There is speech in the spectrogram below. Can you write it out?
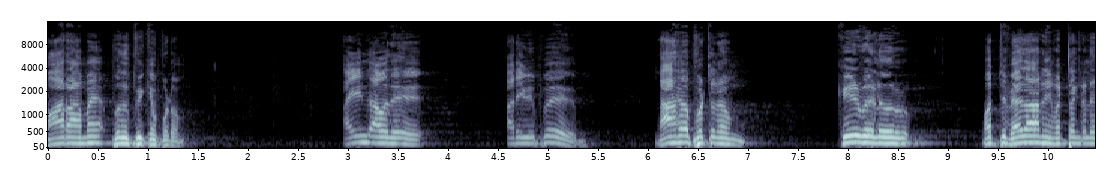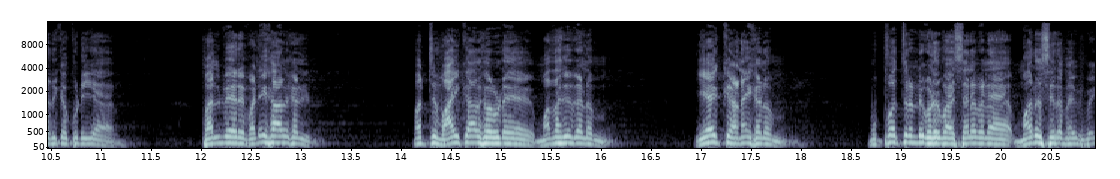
மாறாம புதுப்பிக்கப்படும். ஐந்தாவது அறிவிப்பு நாகப்பட்டினம் கீழ்வேலூர் மற்றும் வேதாரணி வட்டங்களில் இருக்கக்கூடிய பல்வேறு வடிகால்கள் மற்றும் வாய்க்கால்களுடைய மதகுகளும் ஏக்கு அணைகளும் முப்பத்தி ரெண்டு கோடி ரூபாய் செலவில் மறுசீரமைப்பு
